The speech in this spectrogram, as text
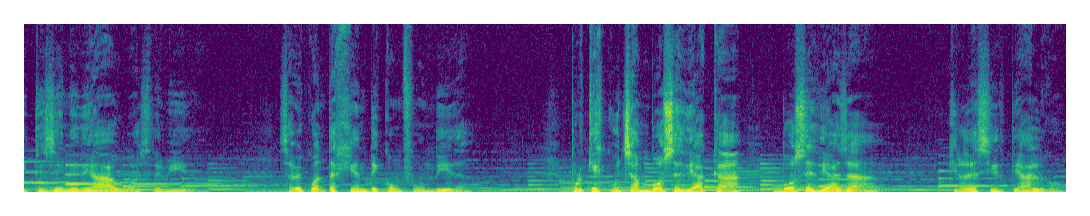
y te llene de aguas de vida. ¿Sabe cuánta gente confundida? Porque escuchan voces de acá, voces de allá. Quiero decirte algo.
